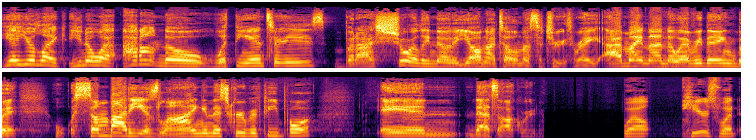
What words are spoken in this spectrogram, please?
Yeah, you're like, you know what? I don't know what the answer is, but I surely know that y'all not telling us the truth, right? I might not know everything, but somebody is lying in this group of people, and that's awkward. Well, here's what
